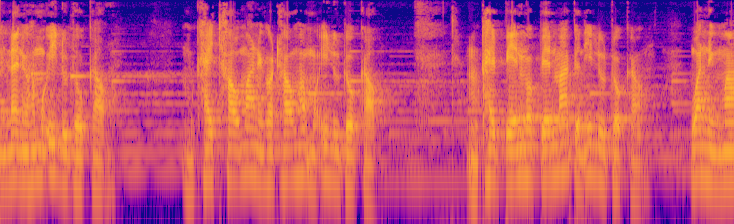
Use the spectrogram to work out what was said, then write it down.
มันไรเนี่ยหมออีลูโดเก่าใครเท่ามากเนี่ยก็เท่ามาหมออีลูโดเก่าใครเปลี่ยนก็เปลี่ยนมาเป็นอีลูโดเก่า วันหนึ่งมา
